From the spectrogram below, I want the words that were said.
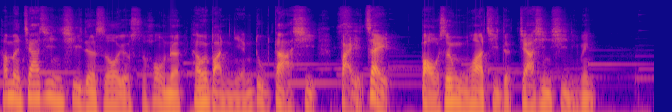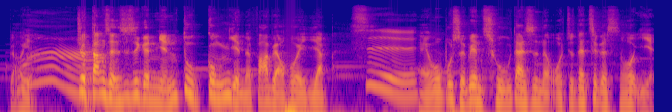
他们嘉信戏的时候，有时候呢，他会把年度大戏摆在保生文化季的嘉信戏里面表演。就当成是是一个年度公演的发表会一样，是，哎、欸，我不随便出，但是呢，我就在这个时候演，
